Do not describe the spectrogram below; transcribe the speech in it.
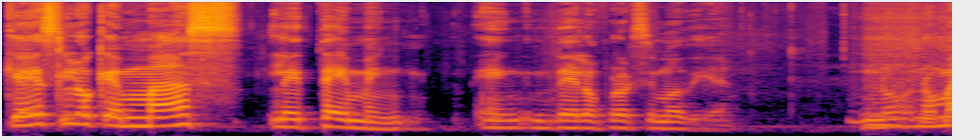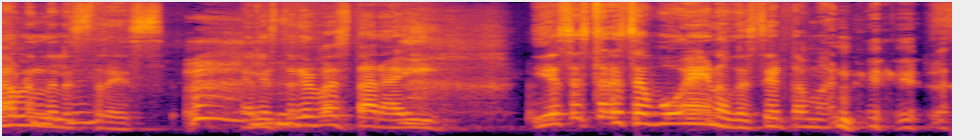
qué es lo que más le temen en- de los próximos días? No, no me hablen del estrés. El estrés va a estar ahí. Y ese estrés es bueno de cierta manera.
